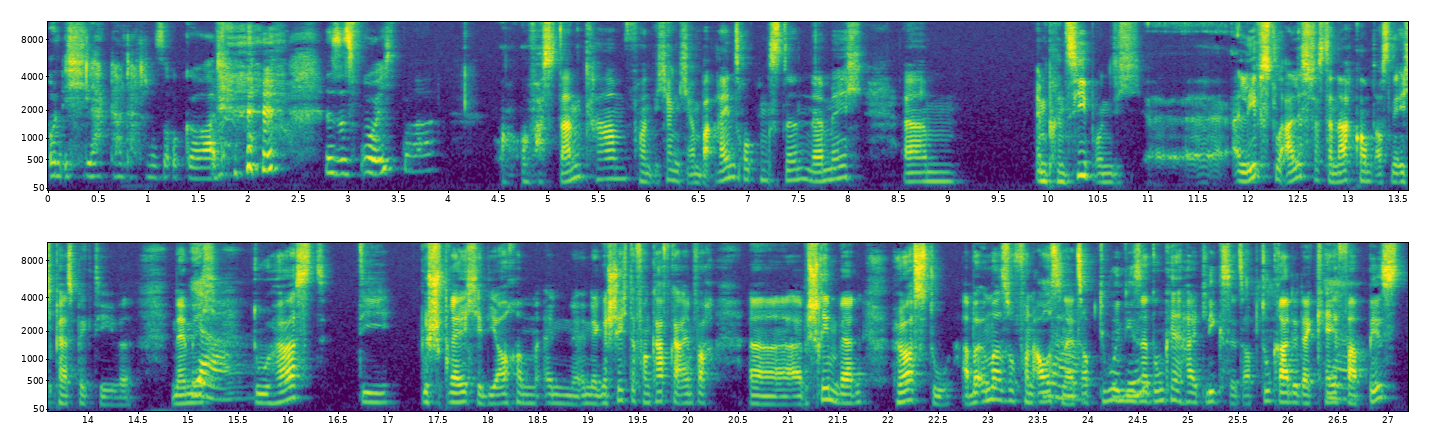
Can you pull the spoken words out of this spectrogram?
Und ich lag da und dachte nur so, oh Gott, das ist furchtbar. Und was dann kam, fand ich eigentlich am beeindruckendsten, nämlich ähm, im Prinzip, und ich äh, erlebst du alles, was danach kommt, aus einer Ich-Perspektive. Nämlich, ja. du hörst die Gespräche, die auch im, in, in der Geschichte von Kafka einfach äh, beschrieben werden, hörst du, aber immer so von außen, ja. als ob du in mhm. dieser Dunkelheit liegst, als ob du gerade der Käfer ja. bist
